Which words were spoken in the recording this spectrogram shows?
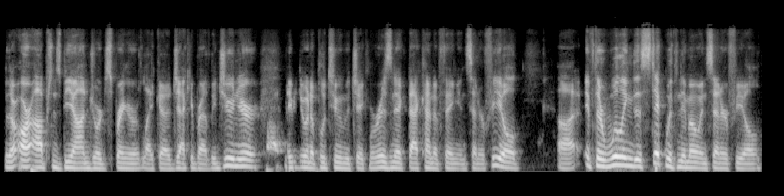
There are options beyond George Springer, like uh, Jackie Bradley Jr., maybe doing a platoon with Jake Marisnick, that kind of thing in center field. Uh, if they're willing to stick with Nimmo in center field,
